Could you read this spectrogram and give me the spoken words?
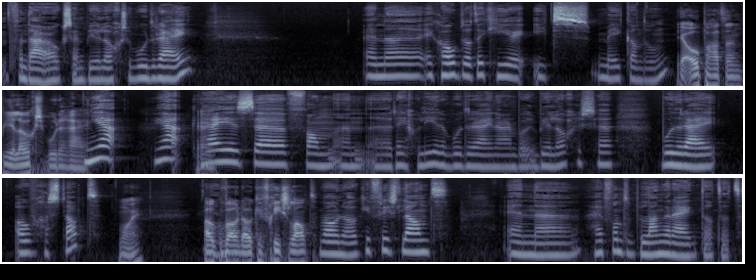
vandaar ook zijn biologische boerderij. En eh, ik hoop dat ik hier iets mee kan doen. Je opa had een biologische boerderij. Ja, ja. Hij is eh, van een eh, reguliere boerderij naar een bi- biologische boerderij overgestapt. Mooi. Ook En- woonde ook in Friesland. Woonde ook in Friesland. En hij vond het belangrijk dat het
